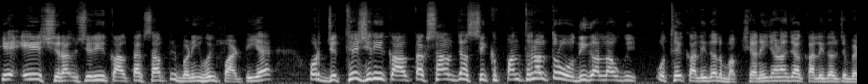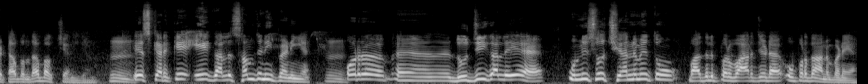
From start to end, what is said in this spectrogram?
ਕਿ ਇਹ ਸ਼੍ਰ- ਸ਼੍ਰੀ ਅਕਾਲ ਤਖਤ ਸਾਹਿਬ ਤੇ ਬਣੀ ਹੋਈ ਪਾਰਟੀ ਹੈ। ਔਰ ਜਿੱਥੇ ਸ਼੍ਰੀ ਅਕਾਲ ਤਖਤ ਸਾਹਿਬ ਜਾਂ ਸਿੱਖ ਪੰਥ ਨਾਲ ਧਰੋ ਦੀ ਗੱਲ ਆਊਗੀ ਉੱਥੇ ਅਕਾਲੀ ਦਲ ਬਖਸ਼ਿਆ ਨਹੀਂ ਜਾਣਾ ਜਾਂ ਅਕਾਲੀ ਦਲ 'ਚ ਬੈਠਾ ਬੰਦਾ ਬਖਸ਼ਿਆ ਨਹੀਂ ਜਾਣਾ। ਇਸ ਕਰਕੇ ਇਹ ਗੱਲ ਸਮਝਣੀ ਪੈਣੀ ਹੈ। ਔਰ ਦੂਜੀ ਗੱਲ ਇਹ ਹੈ 1996 ਤੋਂ ਬਾਦਲ ਪਰਿਵਾਰ ਜਿਹੜਾ ਉਹ ਪ੍ਰਧਾਨ ਬਣਿਆ।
